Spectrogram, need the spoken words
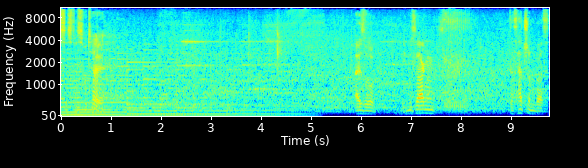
Das ist das Hotel. Also, ich muss sagen, das hat schon was.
